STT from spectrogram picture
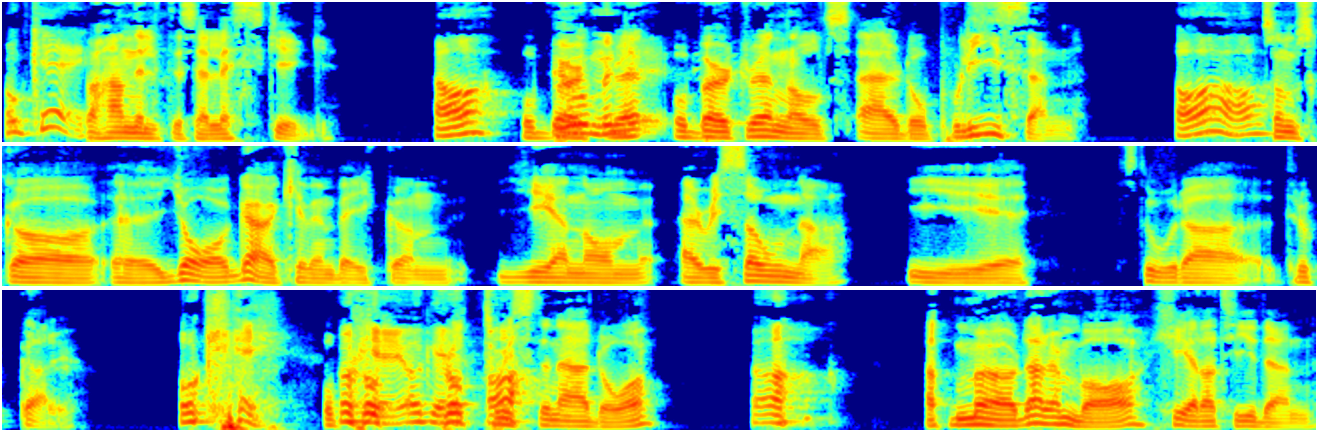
Okej. För han är lite så läskig. Ja. Och Burt, Jo, men Re- och Burt Reynolds är då polisen. Ja. Som ska eh, jaga Kevin Bacon genom Arizona i stora truckar. Okej. Och Okej, okej. plot Ja. twisten är då Ja. att mördaren var hela tiden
